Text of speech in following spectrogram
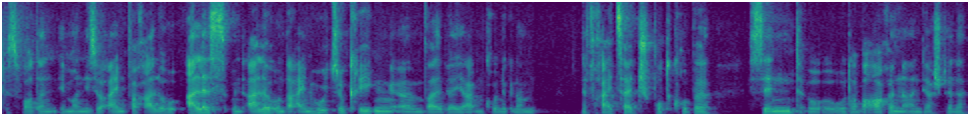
Das war dann immer nicht so einfach, alle, alles und alle unter einen Hut zu kriegen, äh, weil wir ja im Grunde genommen eine Freizeitsportgruppe sind oder waren an der Stelle.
